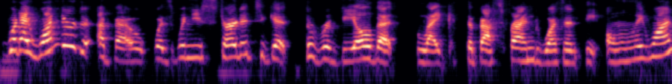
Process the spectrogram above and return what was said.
what I wondered about was when you started to get the reveal that like the best friend wasn't the only one.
